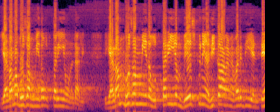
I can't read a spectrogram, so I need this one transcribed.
ఎడమ భుజం మీద ఉత్తరీయం ఉండాలి. ఎడం భుజం మీద ఉత్తరీయం వేసుకునే అధికారం ఎవరిది అంటే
